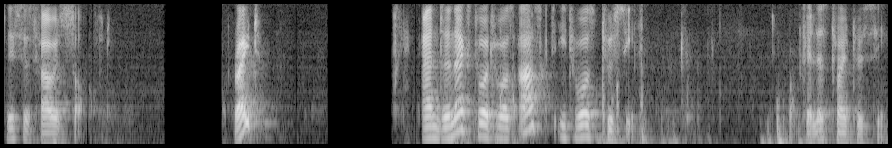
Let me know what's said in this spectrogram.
This is how it's solved. Right? And the next what was asked, it was 2C. Okay, let's try 2C.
